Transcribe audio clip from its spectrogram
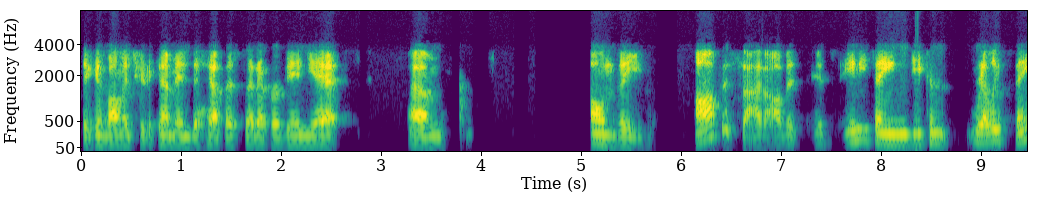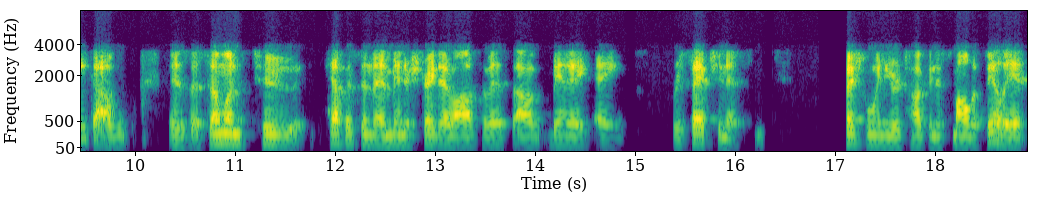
they can volunteer to come in to help us set up our vignettes. Um, on the office side of it, it's anything you can really think of is someone to help us in the administrative office. I've been a, a receptionist, especially when you're talking a small affiliate.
